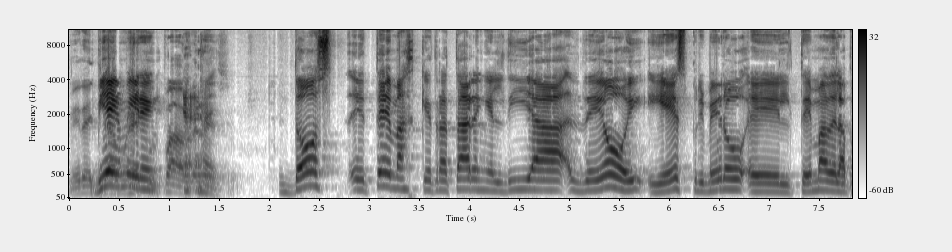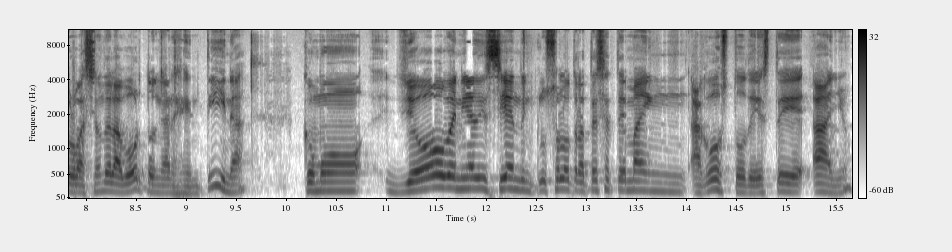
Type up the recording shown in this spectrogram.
Bien, miren dos eh, temas que tratar en el día de hoy y es primero el tema de la aprobación del aborto en Argentina. Como yo venía diciendo, incluso lo traté ese tema en agosto de este año,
